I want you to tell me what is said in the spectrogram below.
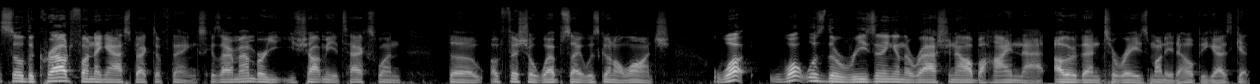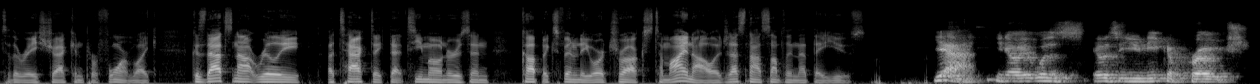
so the crowdfunding aspect of things, because I remember you, you shot me a text when the official website was going to launch. What what was the reasoning and the rationale behind that, other than to raise money to help you guys get to the racetrack and perform? Like, because that's not really a tactic that team owners in Cup, Xfinity, or trucks, to my knowledge, that's not something that they use. Yeah, you know, it was it was a unique approach,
